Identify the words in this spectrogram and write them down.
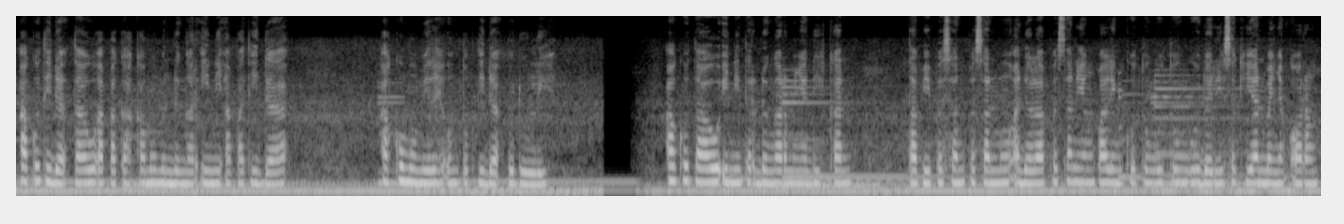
Aku tidak tahu apakah kamu mendengar ini apa tidak. Aku memilih untuk tidak peduli. Aku tahu ini terdengar menyedihkan, tapi pesan-pesanmu adalah pesan yang paling kutunggu-tunggu dari sekian banyak orang.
